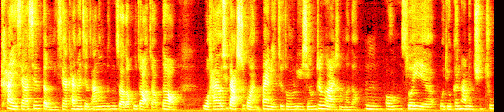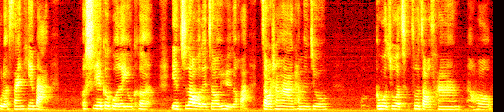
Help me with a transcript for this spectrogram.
看一下，先等一下，看看警察能不能找到护照，找不到，我还要去大使馆办理这种旅行证啊什么的。嗯，哦，所以我就跟他们去住了三天吧。世界各国的游客。也知道我的遭遇的话，早上啊，他们就给我做做早餐，然后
